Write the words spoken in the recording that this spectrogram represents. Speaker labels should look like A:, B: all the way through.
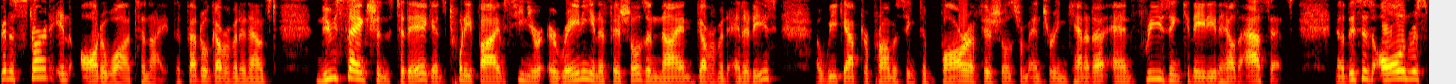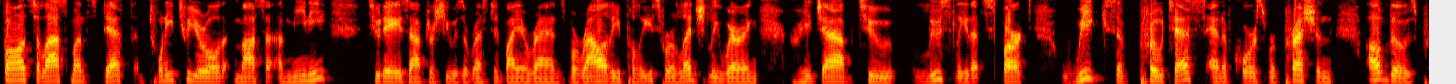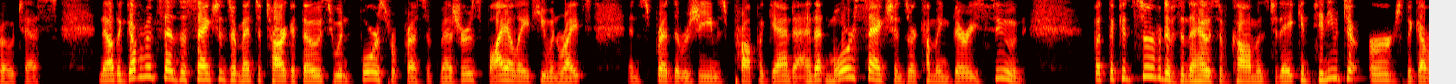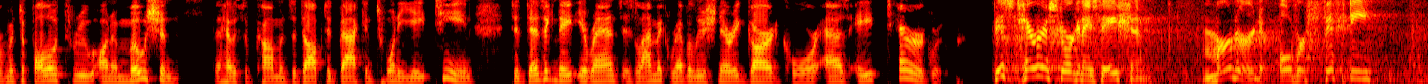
A: We're going to start in Ottawa tonight. The federal government announced new sanctions today against 25 senior Iranian officials and nine government entities, a week after promising to bar officials from entering Canada and freezing Canadian held assets. Now, this is all in response to last month's death of 22 year old Mahsa Amini, two days after she was arrested by Iran's morality police for allegedly wearing her hijab too loosely. That sparked weeks of protests and, of course, repression of those protests. Now, the government says the sanctions are meant to target those who enforce repressive measures, violate human rights, and spread the regime's propaganda, and that more sanctions are coming very soon. But the Conservatives in the House of Commons today continue to urge the government to follow through on a motion the House of Commons adopted back in 2018 to designate Iran's Islamic Revolutionary Guard Corps as a terror group.
B: This terrorist organization murdered over 50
